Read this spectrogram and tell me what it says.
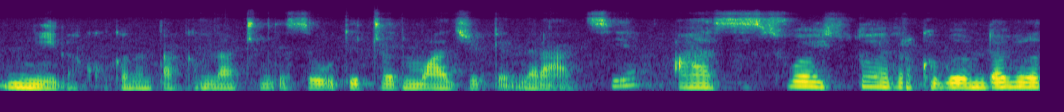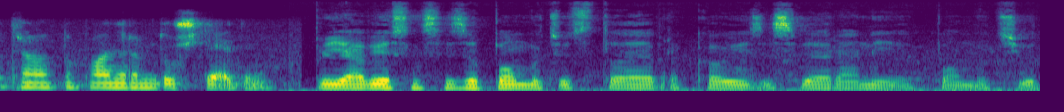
ni na koga na takav način da se utiče od mlađe generacije. A sa svojih 100 evra koje budem dobila trenutno planiram da uštedim. Prijavio sam se za pomoć od 100 evra kao i za sve ranije pomoći od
